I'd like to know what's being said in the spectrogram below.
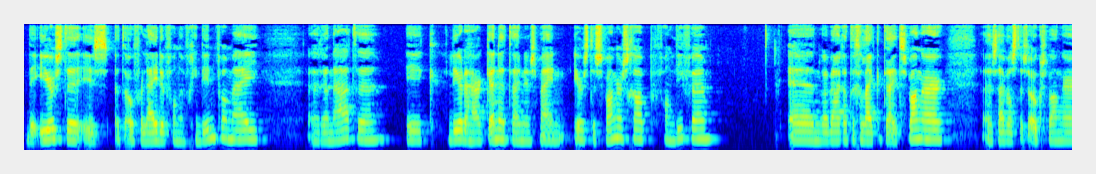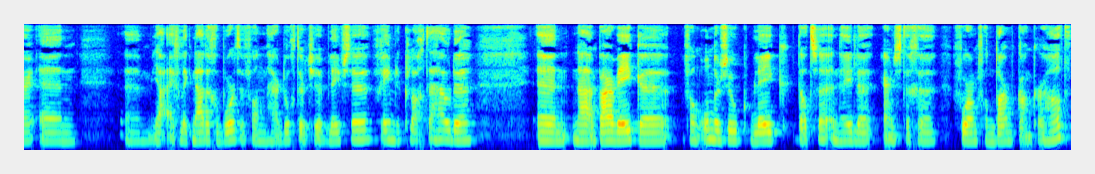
De eerste is het overlijden van een vriendin van mij, uh, Renate. Ik leerde haar kennen tijdens mijn eerste zwangerschap van Lieve. En we waren tegelijkertijd zwanger. Uh, zij was dus ook zwanger. En um, ja, eigenlijk na de geboorte van haar dochtertje bleef ze vreemde klachten houden. En na een paar weken van onderzoek bleek dat ze een hele ernstige vorm van darmkanker had.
